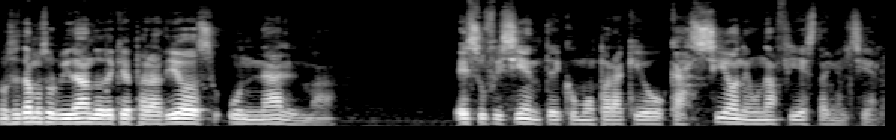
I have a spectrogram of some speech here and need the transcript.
nos estamos olvidando de que para Dios un alma es suficiente como para que ocasione una fiesta en el cielo.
